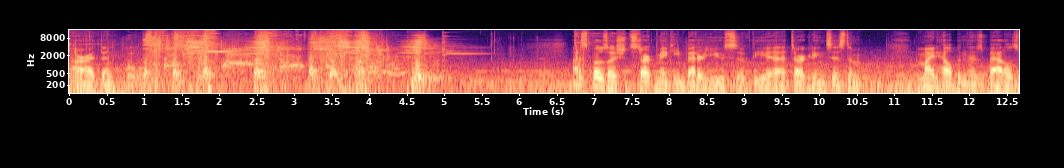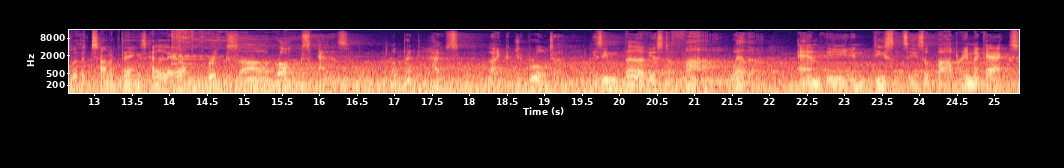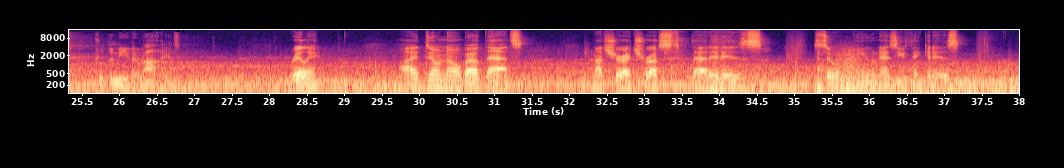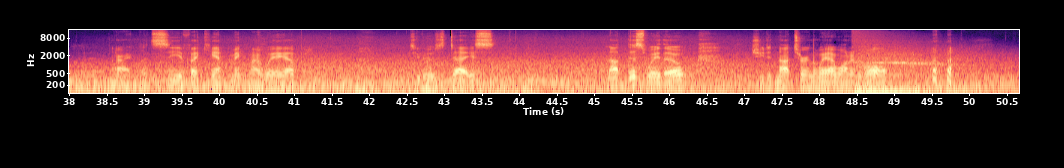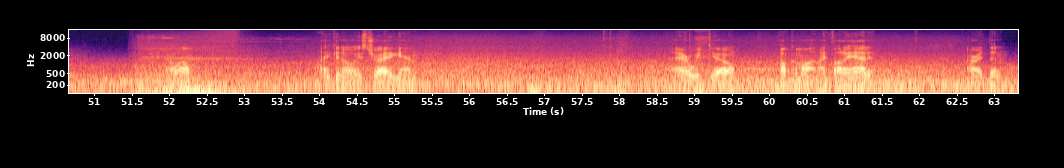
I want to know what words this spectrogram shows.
Alright then. Suppose I should start making better use of the uh, targeting system. It might help in those battles with a ton of things. Hello. Bricks are rocks, Alice. A brick house, like Gibraltar, is impervious to fire, weather, and the indecencies of Barbary macaques, should the need arise. Really? I don't know about that. Not sure I trust that it is so immune as you think it is. Alright, let's see if I can't make my way up to those dice. Not this way, though. She did not turn the way I wanted at all. oh well. I can always try again. There we go. Oh, come on. I thought I had it. Alright, then.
